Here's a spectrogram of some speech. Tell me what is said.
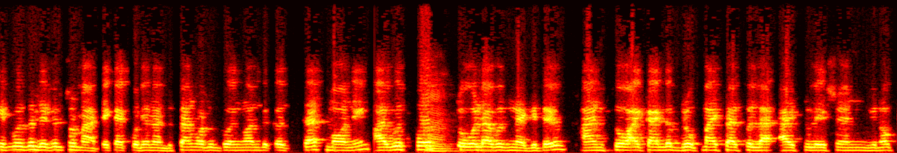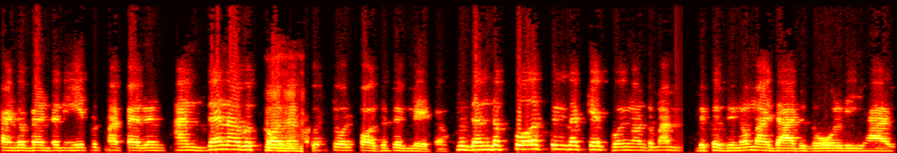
it was a little traumatic. I couldn't understand what was going on because that morning I was first mm, told I was negative, and so I kind of broke my self-isolation. You know, kind of went and ate with my parents, and then I was called Mm-hmm. I was told positive later. So then the first thing that kept going on to my because you know my dad is old, he has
